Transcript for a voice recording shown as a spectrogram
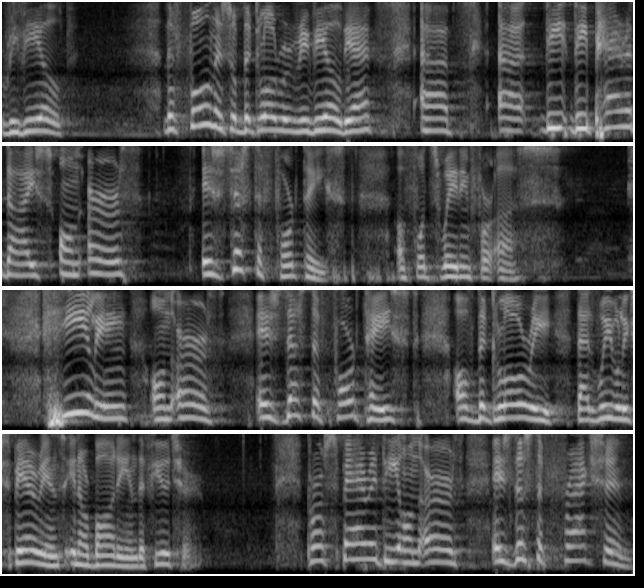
revealed the fullness of the glory revealed, yeah? Uh, uh, the, the paradise on earth is just a foretaste of what's waiting for us. Healing on earth is just a foretaste of the glory that we will experience in our body in the future. Prosperity on earth is just a fraction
